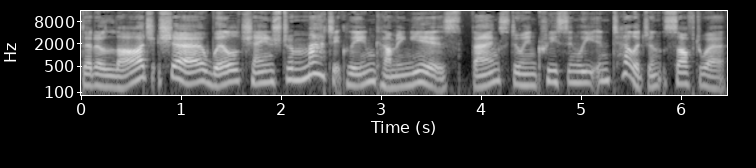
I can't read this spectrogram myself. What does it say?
that a large share will change dramatically in coming years, thanks to increasingly intelligent software.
